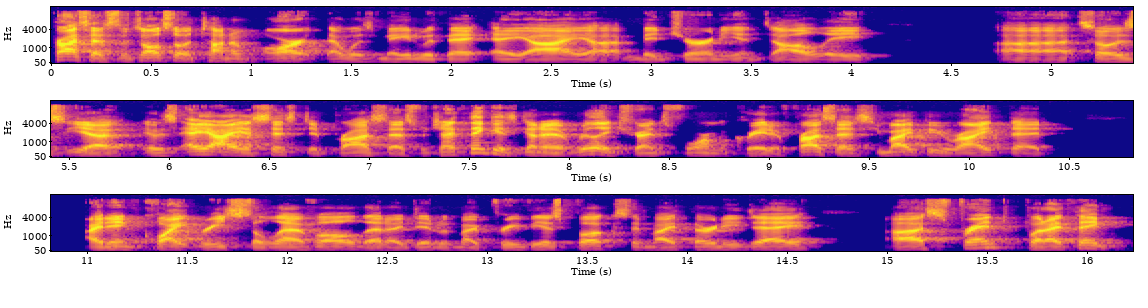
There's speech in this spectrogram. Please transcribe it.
process. There's also a ton of art that was made with AI, uh, Midjourney and DALL-E. Uh, so it was, yeah, it was AI assisted process, which I think is going to really transform the creative process. You might be right that I didn't quite reach the level that I did with my previous books in my 30 day uh, sprint, but I think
